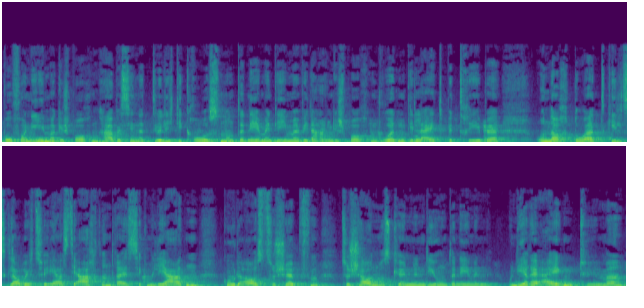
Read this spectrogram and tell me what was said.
wovon ich immer gesprochen habe, sind natürlich die großen Unternehmen, die immer wieder angesprochen wurden, die Leitbetriebe. Und auch dort gilt es, glaube ich, zuerst die 38 Milliarden gut auszuschöpfen, zu schauen, was können die Unternehmen und ihre Eigentümer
